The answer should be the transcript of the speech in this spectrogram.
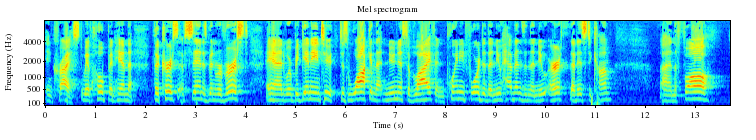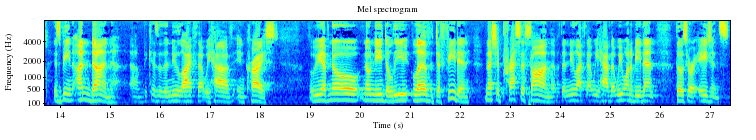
in Christ. We have hope in Him. The, the curse of sin has been reversed and we're beginning to just walk in that newness of life and pointing forward to the new heavens and the new earth that is to come. Uh, and the fall is being undone um, because of the new life that we have in Christ. We have no, no need to leave, live defeated, and that should press us on that with the new life that we have, that we want to be then those who are agents,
